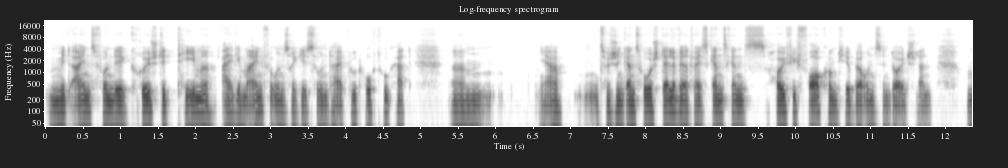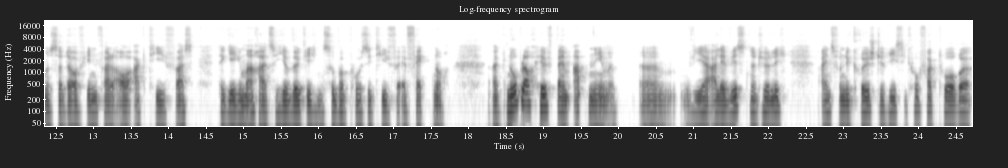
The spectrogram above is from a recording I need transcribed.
mit eins von den größten Themen allgemein für unsere Gesundheit. Bluthochdruck hat ähm, ja inzwischen ganz hohe Stellewert, weil es ganz, ganz häufig vorkommt hier bei uns in Deutschland. Man muss da auf jeden Fall auch aktiv was dagegen machen. Also hier wirklich ein super positiver Effekt noch. Äh, Knoblauch hilft beim Abnehmen ähm, wie ihr alle wisst, natürlich eins von den größten Risikofaktoren,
